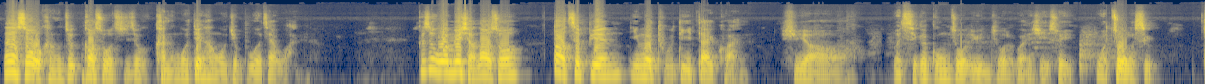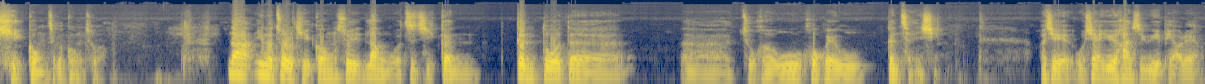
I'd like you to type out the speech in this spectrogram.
那个时候我可能就告诉我自己，就可能我电焊我就不会再玩了。可是我也没想到说到这边，因为土地贷款需要维持一个工作运作的关系，所以我做的是。铁工这个工作，那因为做了铁工，所以让我自己更更多的呃组合屋、货柜屋更成型，而且我现在越焊是越漂亮，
